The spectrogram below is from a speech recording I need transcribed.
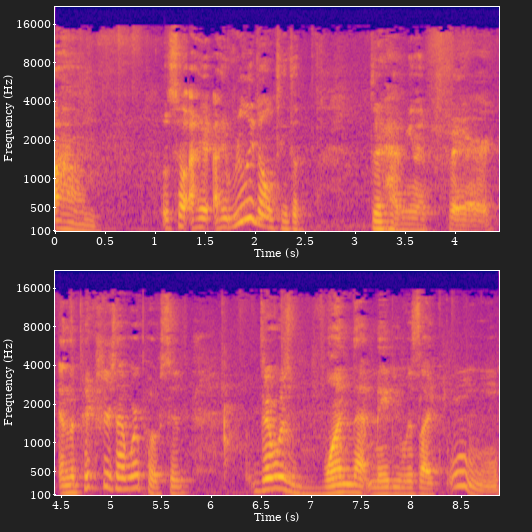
Um, so I, I really don't think that they're having an affair. And the pictures that were posted, there was one that maybe was like, ooh,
